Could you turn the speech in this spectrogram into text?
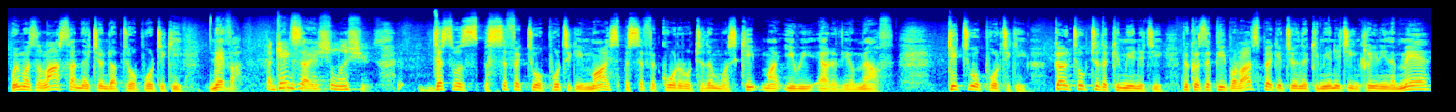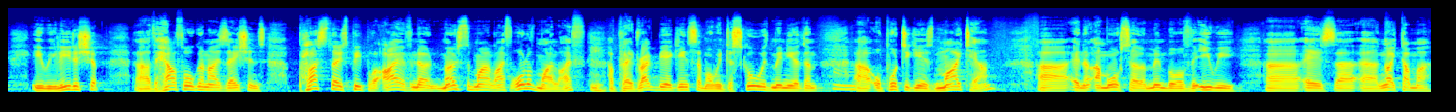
When was the last time they turned up to Opotiki? Never. Gangs And national issues. this was specific to Opotiki. My specific kōrero to them was keep my iwi out of your mouth. Get to a Portiki. Go and talk to the community because the people I've spoken to in the community, including the mayor, iwi leadership, uh, the health organisations, plus those people I have known most of my life, all of my life. I played rugby against them. I went to school with many of them. Uh, o Portiki is my town. Uh, and I'm also a member of the iwi uh, as uh, uh, Ngaitama,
